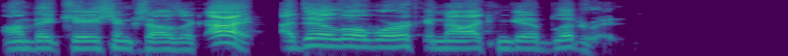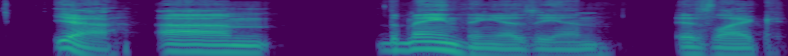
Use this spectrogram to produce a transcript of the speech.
on vacation because I was like, all right, I did a little work and now I can get obliterated. Yeah. Um, the main thing is, Ian, is like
